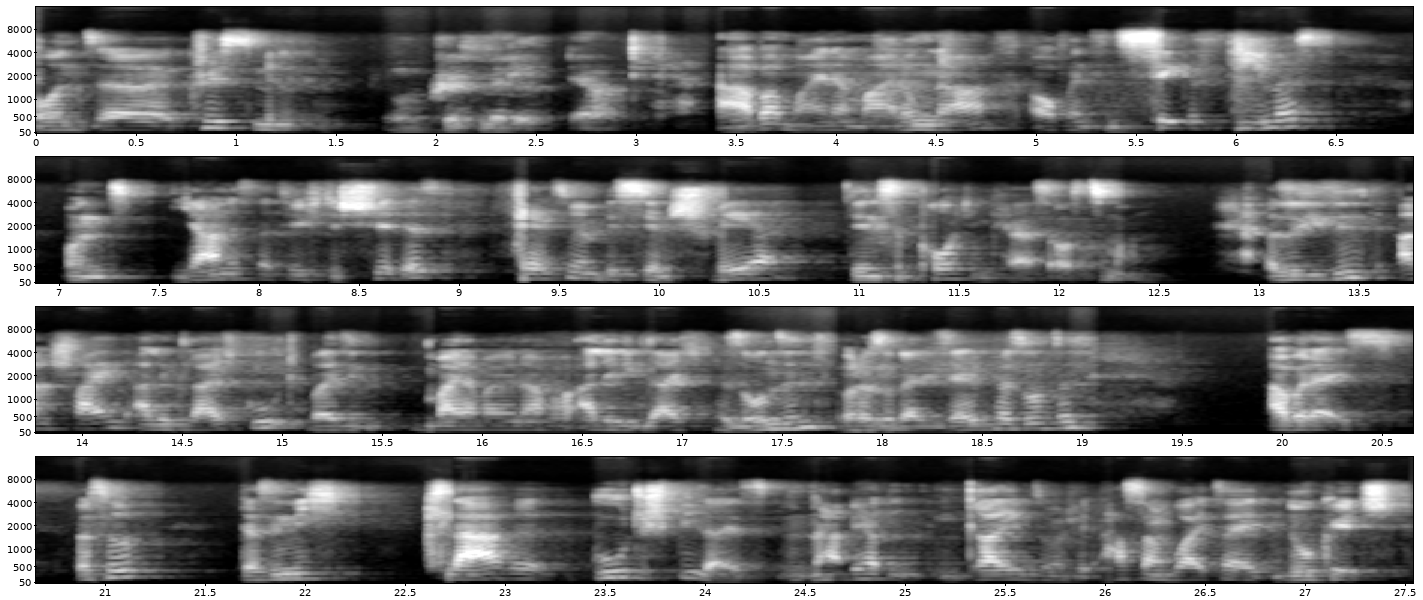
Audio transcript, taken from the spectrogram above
Und äh, Chris Middleton. und Chris Middle, ja. Aber meiner Meinung nach, auch wenn es ein sickes Team ist und Janis natürlich the shit ist, fällt es mir ein bisschen schwer, den Supporting Cast auszumachen. Also die sind anscheinend alle gleich gut, weil sie meiner Meinung nach auch alle die gleiche Person sind oder sogar dieselbe Person sind. Aber da ist, weißt du, da sind nicht klare, gute Spieler. Es- Wir hatten gerade eben zum Beispiel Hassan Whiteside, Nukic,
